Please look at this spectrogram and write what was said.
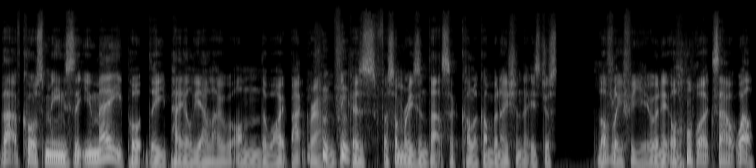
That, of course, means that you may put the pale yellow on the white background because for some reason that's a color combination that is just lovely for you and it all works out well.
